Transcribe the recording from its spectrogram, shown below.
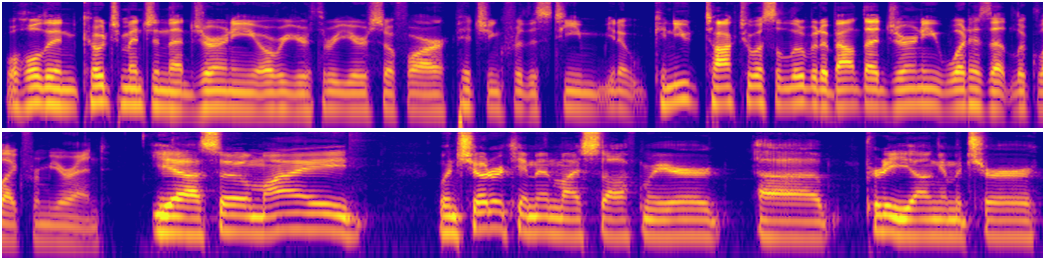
Well, Holden, coach mentioned that journey over your three years so far pitching for this team. You know, can you talk to us a little bit about that journey? What has that looked like from your end? Yeah, so my when Shoter came in my sophomore year, uh, pretty young, immature,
